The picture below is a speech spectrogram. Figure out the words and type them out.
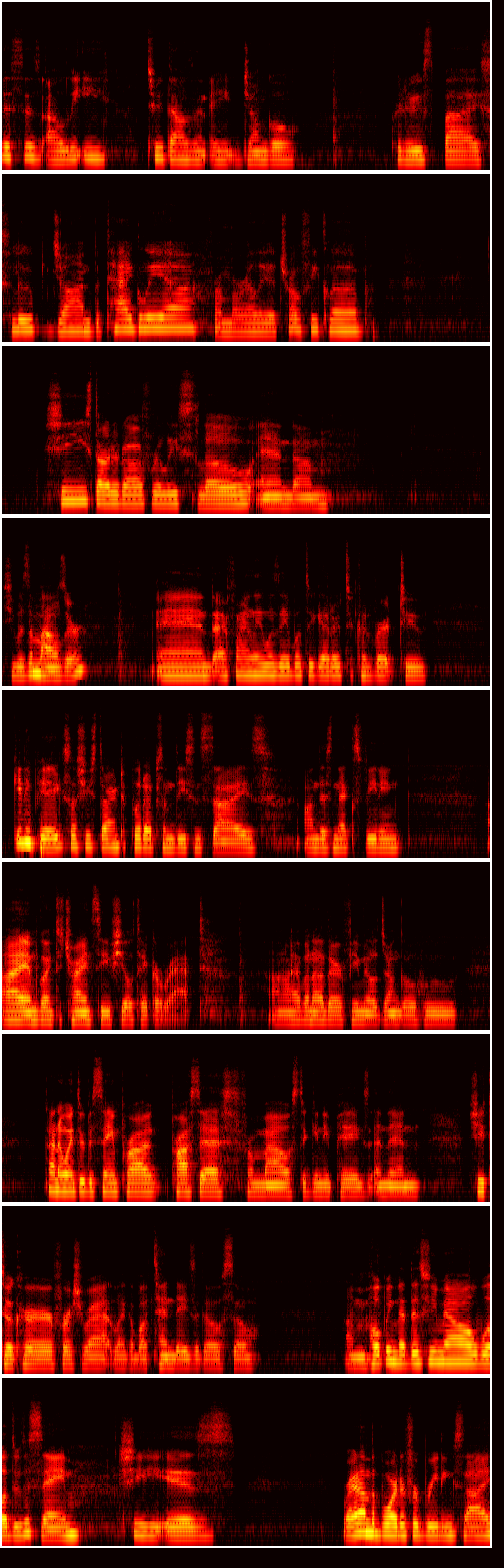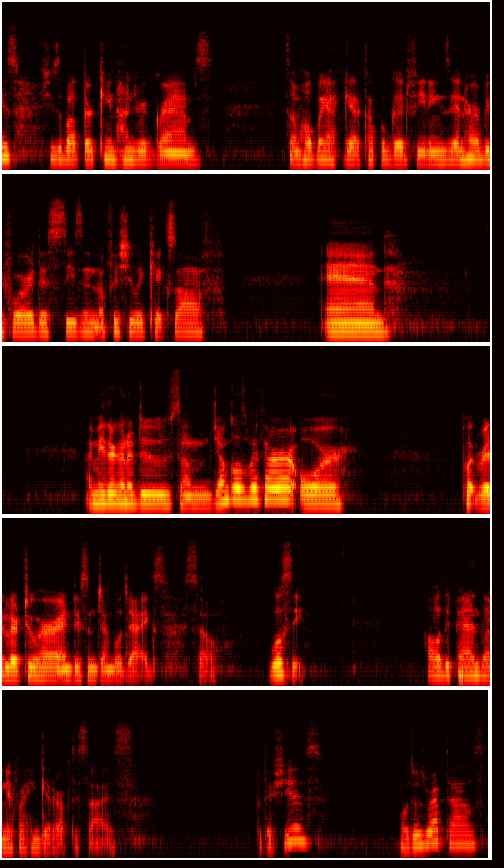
This is Auli'i 2008 Jungle, produced by Sloop John Battaglia from Morelia Trophy Club. She started off really slow and um, she was a mouser. And I finally was able to get her to convert to guinea pig, so she's starting to put up some decent size. On this next feeding, I am going to try and see if she'll take a rat. Uh, I have another female jungle who kind of went through the same pro- process from mouse to guinea pigs, and then she took her first rat like about 10 days ago. So I'm hoping that this female will do the same. She is right on the border for breeding size. She's about 1,300 grams. So I'm hoping I can get a couple good feedings in her before this season officially kicks off. And I'm either going to do some jungles with her or put Riddler to her and do some jungle jags. So we'll see. All depends on if I can get her up to size. But there she is. Well, Mojo's Reptiles.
